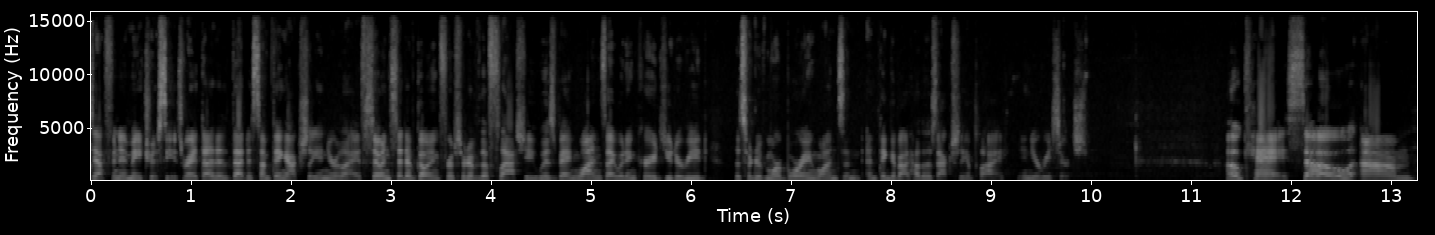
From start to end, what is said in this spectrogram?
definite matrices, right? That is, that is something actually in your life. So instead of going for sort of the flashy whiz-bang ones, I would encourage you to read the sort of more boring ones and, and think about how those actually apply in your research. Okay, so um,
